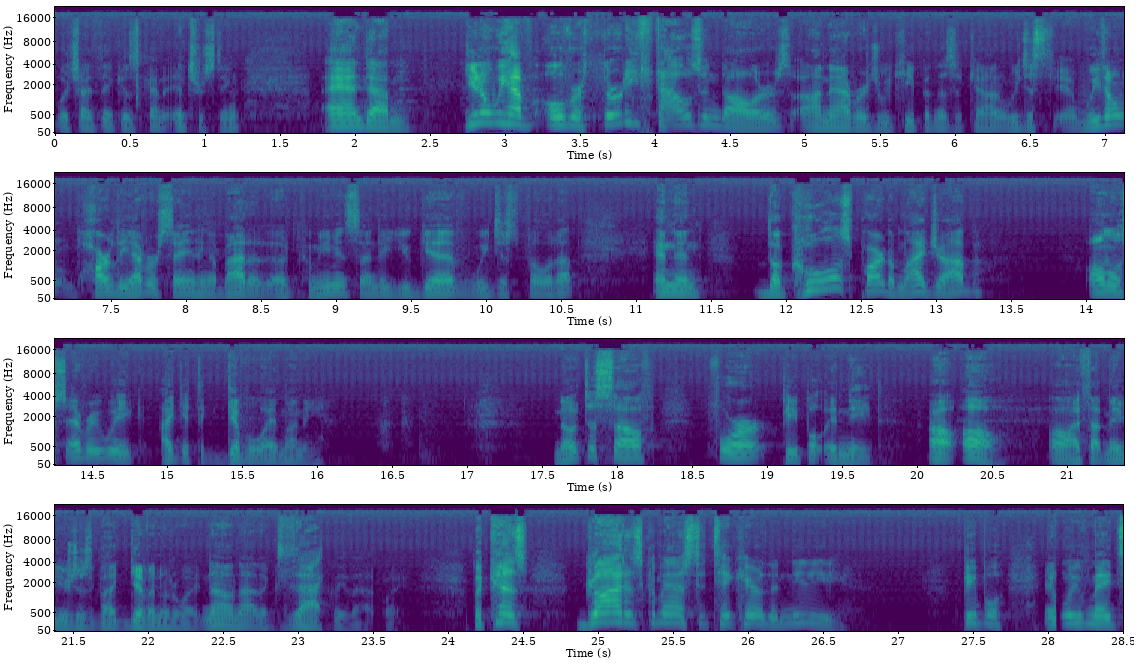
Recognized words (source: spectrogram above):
which I think is kind of interesting. And um, you know we have over $30,000 on average we keep in this account? We just we don't hardly ever say anything about it. A communion Sunday, you give, we just fill it up. And then the coolest part of my job, almost every week, I get to give away money. Note to self for people in need. Oh, oh, oh, I thought maybe you're just like giving it away. No, not exactly that way. Because God has commanded us to take care of the needy people, and we've made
